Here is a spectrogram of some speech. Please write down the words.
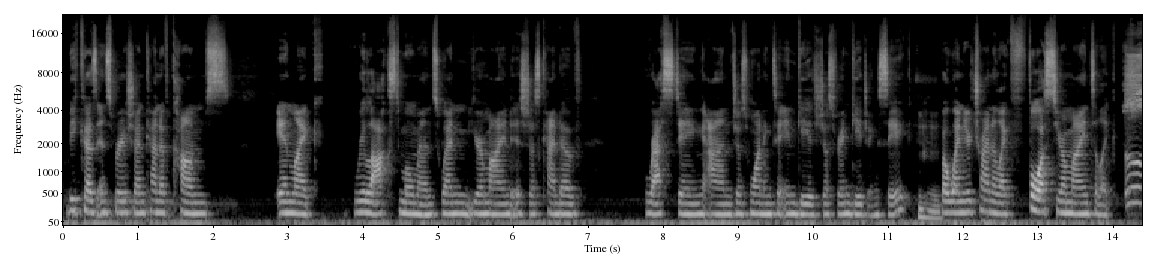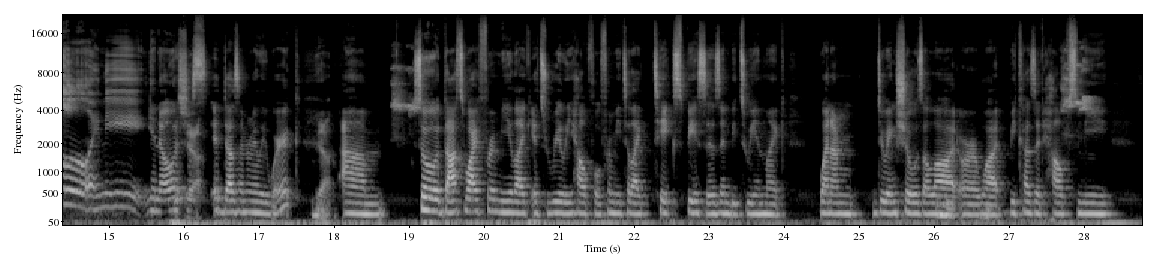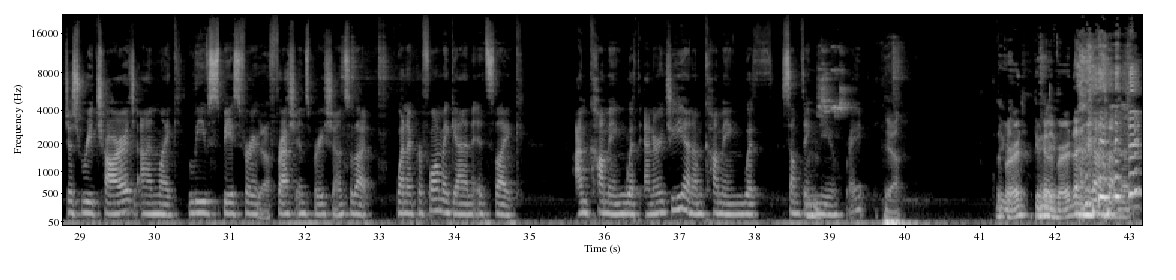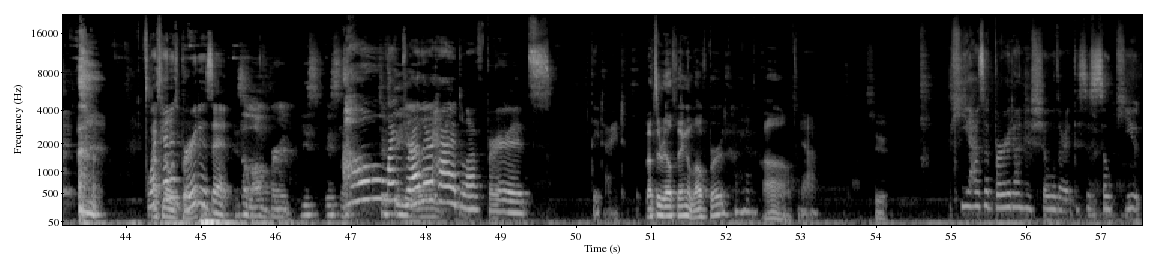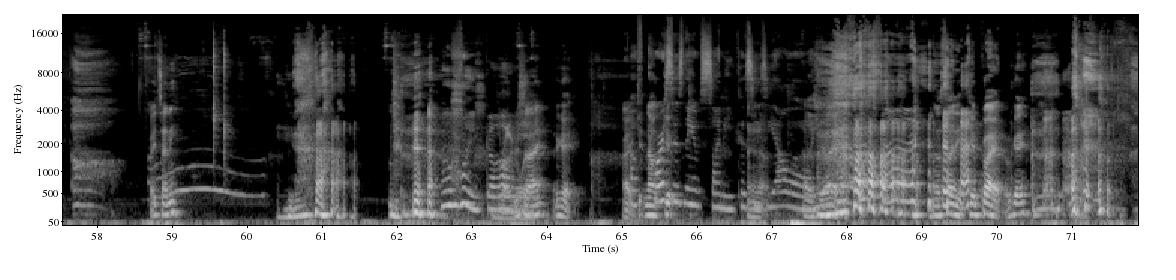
because inspiration kind of comes in like relaxed moments when your mind is just kind of resting and just wanting to engage just for engaging sake. But when you're trying to like force your mind to like, oh, I need, you know, it's just, it doesn't really work. Yeah. Um, so that's why for me, like, it's really helpful for me to like take spaces in between, like, when I'm doing shows a lot or what, because it helps me just recharge and like leave space for Yeah. fresh inspiration so that when I perform again, it's like I'm coming with energy and I'm coming with something new, right? Yeah. The Okay. bird. Can you hear the bird? What That's kind of bird. bird is it? It's a lovebird. He's, he's like Oh, my brother old. had lovebirds. They died. That's a real thing, a lovebird? Mhm. Oh, Yeah. shoot. He has a bird on his shoulder. This is so cute. Right, Sunny? Oh my god. Right. Shy? Okay. All right. Of get- now, course keep, his name's Sunny because he's yellow. That's right. now, Sunny, keep quiet, okay?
